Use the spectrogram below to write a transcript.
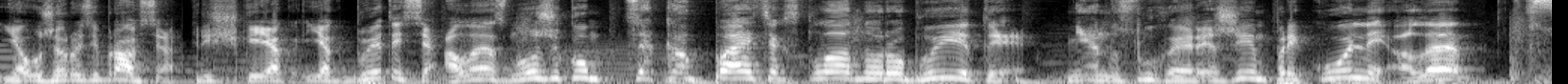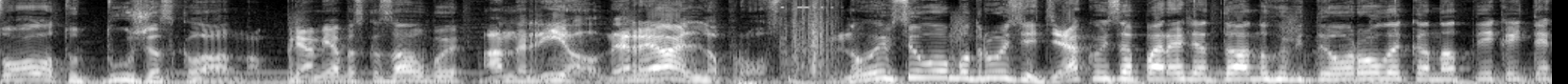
я вже розібрався. Трішки як, як битися, але з ножиком це капець як складно робити. Ні, ну слухай, режим прикольний, але в соло тут дуже складно. Прям я би сказав би Unreal, нереально просто. Ну і в цілому, друзі, дякую за перегляд даного відеоролика. Натикайте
